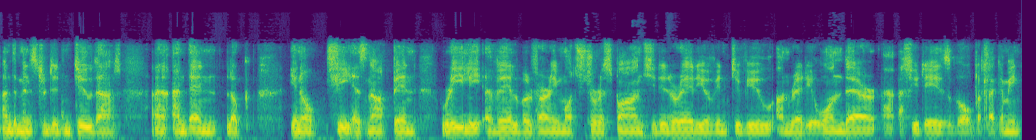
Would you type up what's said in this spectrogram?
and the minister didn't do that. Uh, and then look, you know, she has not been really available very much to respond. She did a radio interview on Radio One there a, few days ago, but like I mean,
